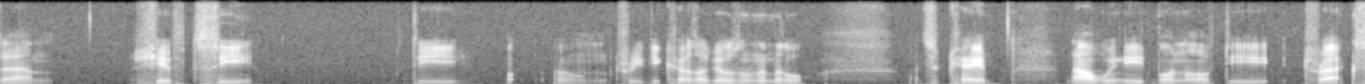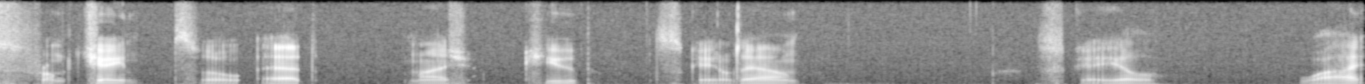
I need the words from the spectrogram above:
then shift C the um, 3D cursor goes in the middle. That's okay. Now we need one of the tracks from the chain. So add mesh cube scale down scale Y.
